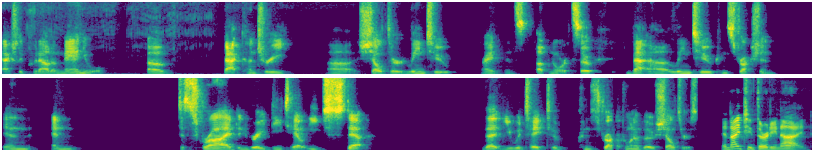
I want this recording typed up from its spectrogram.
actually put out a manual of backcountry uh, shelter lean-to, right? It's up north, so uh, lean-to construction in and described in great detail each step that you would take to construct one of those shelters. In 1939,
